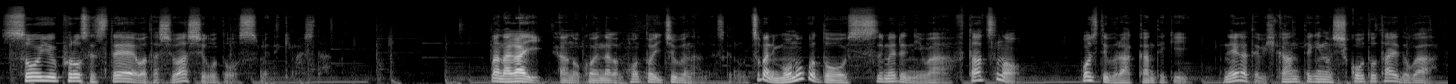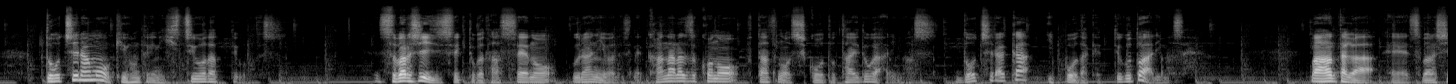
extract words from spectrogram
そういうプロセスで私は仕事を進めてきました。まあ長いあの講演の中の本当一部なんですけどもつまり物事を進めるには2つのポジティブ楽観的ネガティブ悲観的の思考と態度がどちらも基本的に必要だっていうことです。素晴らしい実績とか達成の裏にはですね必ずこの2つの思考と態度があります。どちらか一方だけっていうことはありません。まああなたが、えー、素晴らし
